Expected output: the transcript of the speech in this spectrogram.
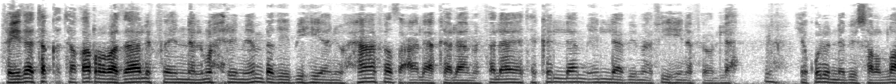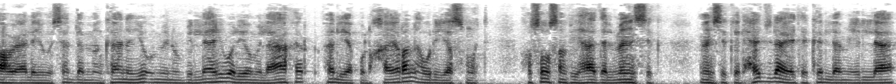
فإذا تقرر ذلك فإن المحرم ينبغي به أن يحافظ على كلامه فلا يتكلم إلا بما فيه نفع له. يقول النبي صلى الله عليه وسلم من كان يؤمن بالله واليوم الآخر فليقل خيرا أو ليصمت خصوصا في هذا المنسك. منسك الحج لا يتكلم إلا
